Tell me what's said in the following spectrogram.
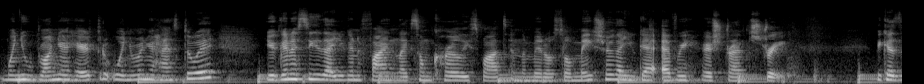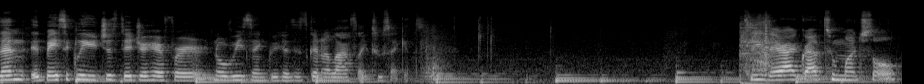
when you run your hair through, when you run your hands through it, you're gonna see that you're gonna find like some curly spots in the middle. So make sure that you get every hair strand straight. Because then it basically you just did your hair for no reason because it's gonna last like two seconds. See there I grabbed too much so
